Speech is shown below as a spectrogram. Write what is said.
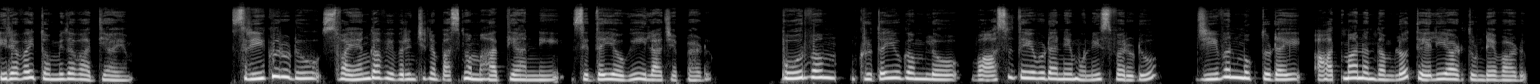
ఇరవై తొమ్మిదవ అధ్యాయం. శ్రీగురుడు స్వయంగా వివరించిన భస్మ మహత్యాన్ని సిద్ధయోగి ఇలా చెప్పాడు. పూర్వం కృతయుగంలో వాసుదేవుడనే మునీశ్వరుడు జీవన్ముక్తుడై ఆత్మానందంలో తేలియాడుతుండేవాడు.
